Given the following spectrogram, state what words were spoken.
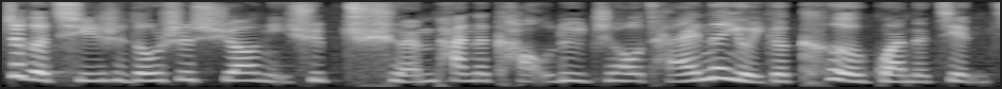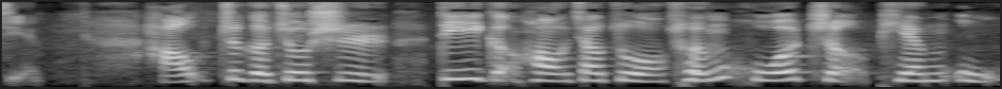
这个其实都是需要你去全盘的考虑之后，才能有一个客观的见解。好，这个就是第一个哈，叫做存活者偏误。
